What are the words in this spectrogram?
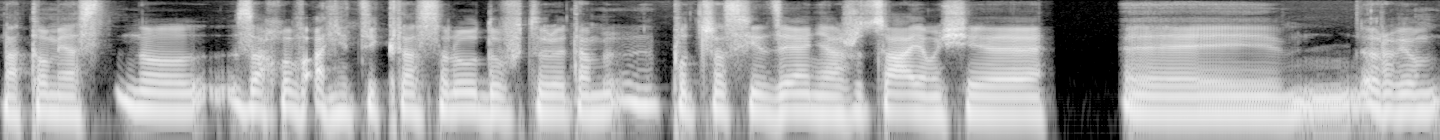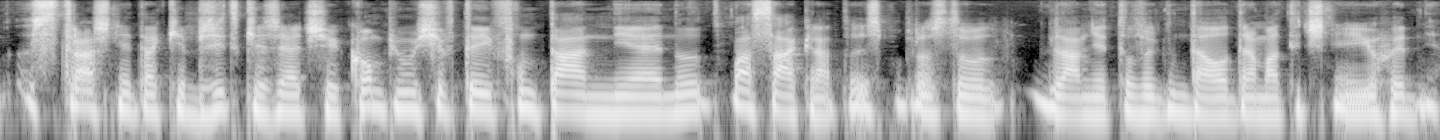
Natomiast no, zachowanie tych krasnoludów, które tam podczas jedzenia rzucają się, yy, robią strasznie takie brzydkie rzeczy, kąpią się w tej fontannie, no masakra. To jest po prostu, dla mnie to wyglądało dramatycznie i ohydnie.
